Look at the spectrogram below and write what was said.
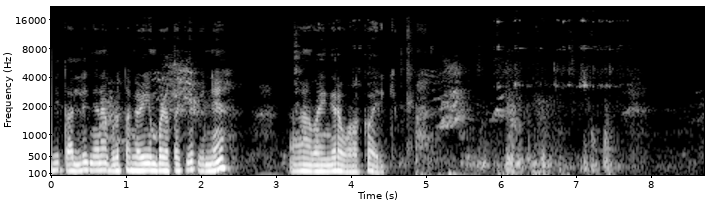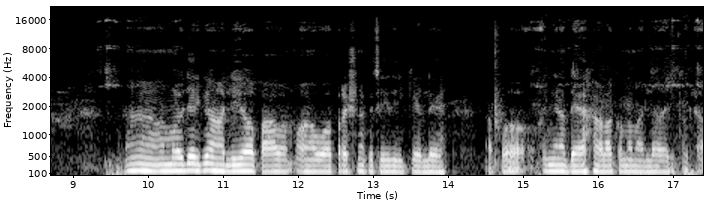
ഈ തല്ലിങ്ങനെ പിടുത്തം കഴിയുമ്പോഴത്തേക്ക് പിന്നെ ഭയങ്കര ഉറക്കമായിരിക്കും. നമ്മൾ വിചാരിക്കും ലിയോ പാവം ഓപ്പറേഷനൊക്കെ ചെയ്തിരിക്കുകയല്ലേ? അപ്പോൾ ഇങ്ങനെ ദേഹം ഇളക്കുന്നത് നല്ലതായിരിക്കില്ല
